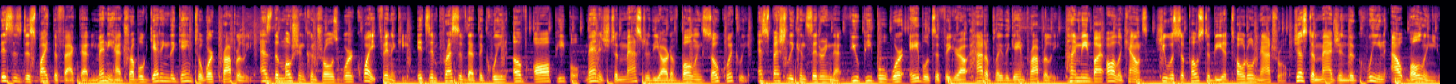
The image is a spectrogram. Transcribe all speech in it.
This is despite the fact that many had trouble getting the game to work properly, as the motion controls were quite finicky. It's impressive that the queen of all people managed to master the art of bowling so quickly, especially considering that few people were able to figure out how to play the game properly. I mean, by all accounts, she was supposed to be a total natural. Just imagine the queen out bowling you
